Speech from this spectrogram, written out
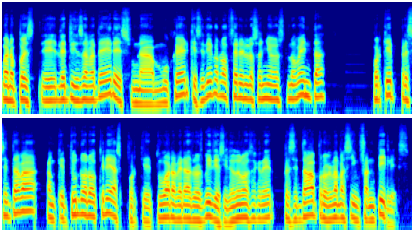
Bueno, pues eh, Leticia Sabater es una mujer que se dio a conocer en los años 90 porque presentaba, aunque tú no lo creas, porque tú ahora verás los vídeos y no te lo vas a creer, presentaba programas infantiles.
